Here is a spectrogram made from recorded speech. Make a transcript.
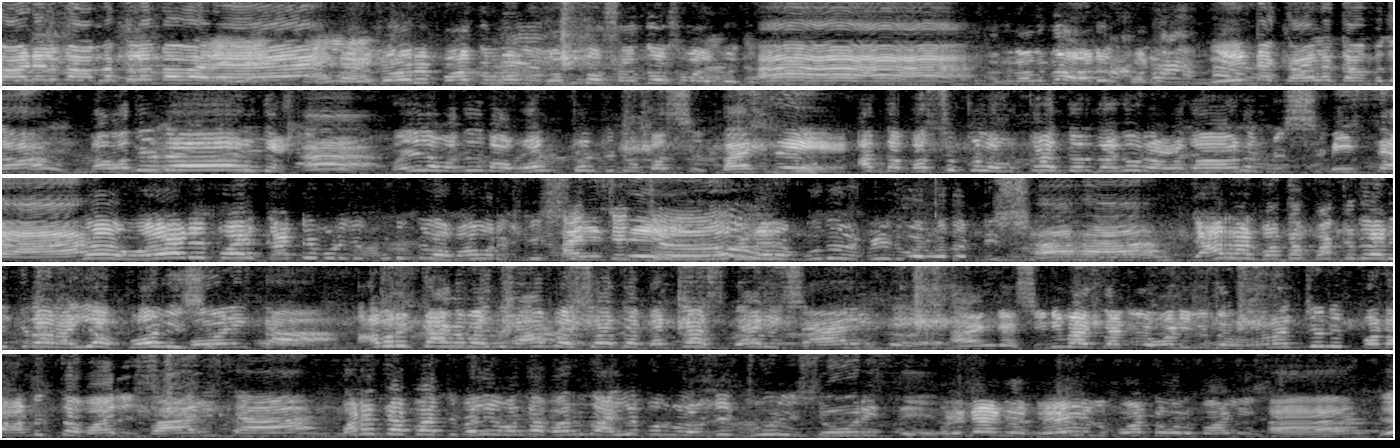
Model அமக்கலமா வர. எல்லாரும் பார்த்தோம்னா ரொம்ப சந்தோஷமா போச்சு. அதனாலதான் ஆர்டர் பண்ணேன். ஏன்டா கால தாமதம்? நான் வந்துட்டே இருந்தேன். வந்ததுமா one twenty two bus bus அந்த பஸ்ஸுக்குள்ள உட்கார்ந்து இருந்தாங்க ஒரு அழகான மிஸ் மிஸ்ஸா நான் ஓடி போய் கட்டி பிடிச்சு குடுக்கலாமா ஒரு கிஸ். முதல் வீடு வருவதோ யாரார் பார்த்தா பக்கத்துல அடிக்கிறார் ஐயா போலீஸ். போலீஸா? அவருக்காக வந்து நாம சேர்ந்த மெட்ராஸ் பாரிஸ். அங்க சினிமா தியேட்டர்ல ஓடிட்டு ரஜினி படம் அடுத்த வாரிசு. பாரிஸா படத்தை பார்த்து வெளியே வந்தா வருது ஐயப்பன்களை வந்து டூரிஸ்ட் டூரிஸ்ட் உடனே அந்த டிரைவருக்கு போட்ட ஒரு பாலிஸ்.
